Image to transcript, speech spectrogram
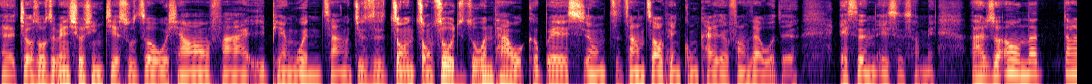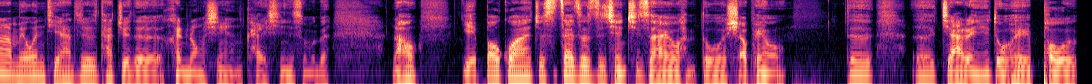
呃，九州这边修行结束之后，我想要发一篇文章，就是总总之，我就是问他，我可不可以使用这张照片公开的放在我的 SNS 上面？然后他说：“哦，那当然没问题啊，就是他觉得很荣幸、很开心什么的。”然后也包括就是在这之前，其实还有很多小朋友的呃家人也都会 po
